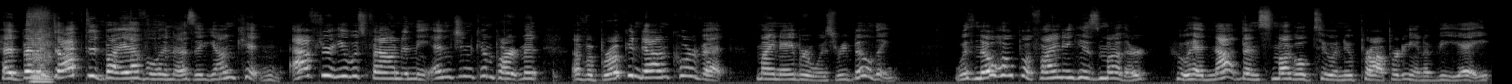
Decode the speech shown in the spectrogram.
had been hmm. adopted by Evelyn as a young kitten after he was found in the engine compartment of a broken down Corvette my neighbor was rebuilding. With no hope of finding his mother, who had not been smuggled to a new property in a V8,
